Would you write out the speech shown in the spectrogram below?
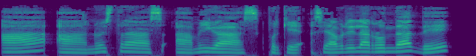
a, a nuestras amigas, porque se abre la ronda de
